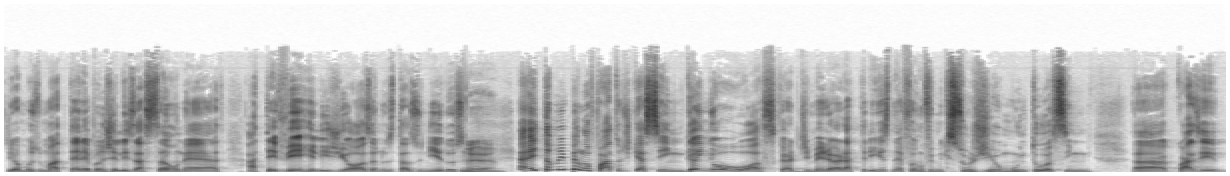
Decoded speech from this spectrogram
digamos uma teleevangelização, né, a TV religiosa nos Estados Unidos. Uhum. É, e também pelo fato de que assim ganhou o Oscar de melhor atriz, né? Foi um filme que surgiu muito assim, uh, quase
